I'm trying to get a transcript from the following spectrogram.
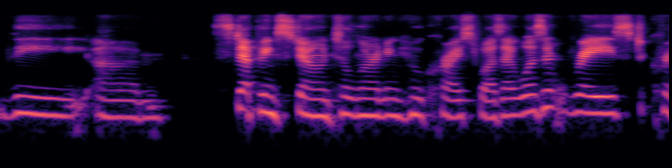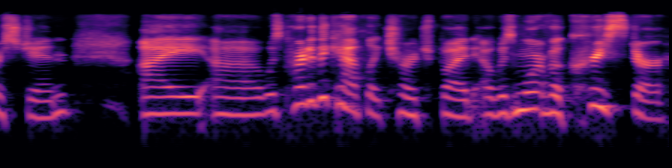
the um, stepping stone to learning who Christ was. I wasn't raised Christian. I uh, was part of the Catholic Church, but I was more of a creaster.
